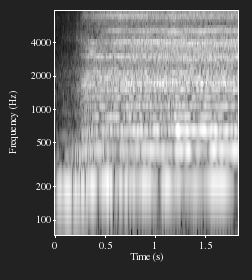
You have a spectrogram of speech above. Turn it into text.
Nah.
